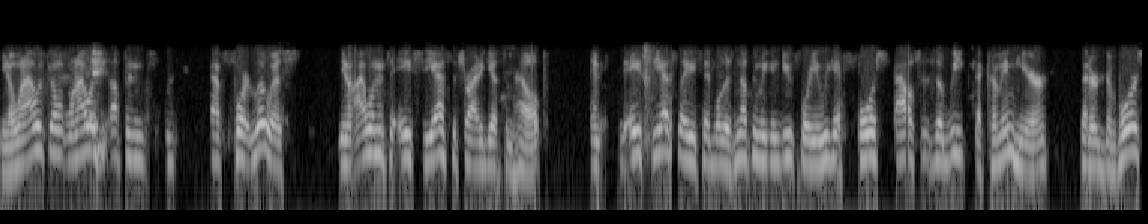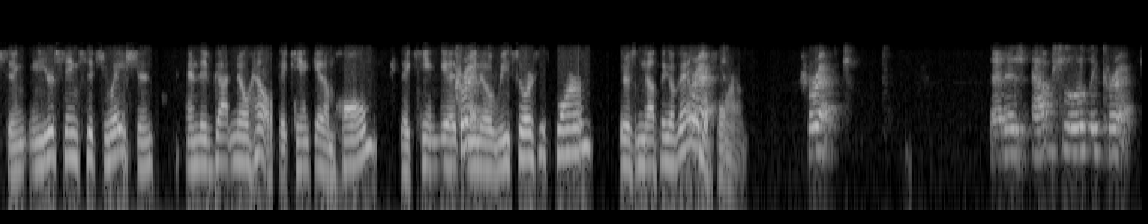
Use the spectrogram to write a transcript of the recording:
You know, when I was going, when I was up in at Fort Lewis, you know, I went into ACS to try to get some help, and the ACS lady said, "Well, there's nothing we can do for you. We get four spouses a week that come in here that are divorcing in your same situation, and they've got no help. They can't get them home. They can't get Correct. you know resources for them. There's nothing available Correct. for them. Correct. That is absolutely correct.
